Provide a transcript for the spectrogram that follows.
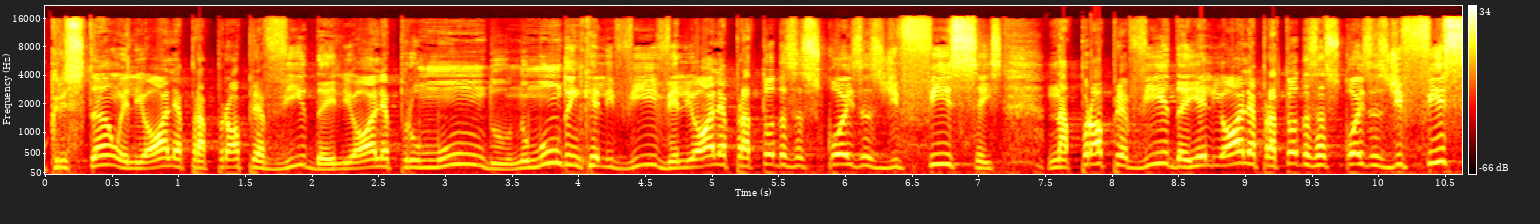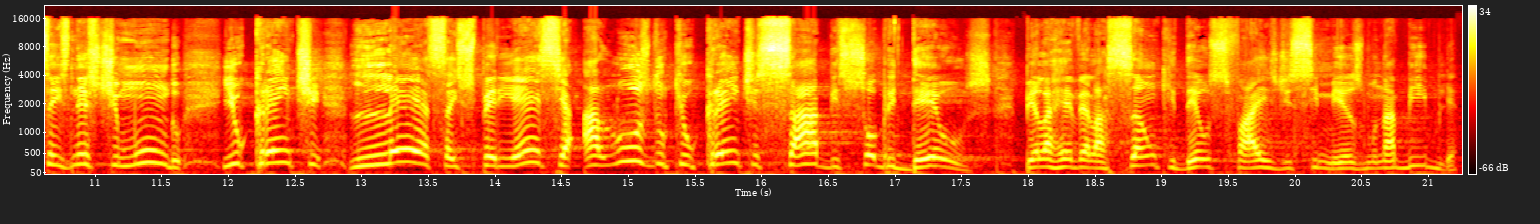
O cristão, ele olha para a própria vida, ele olha para o mundo, no mundo em que ele vive, ele olha para todas as coisas difíceis na própria vida e ele olha para todas as coisas difíceis neste mundo, e o crente lê essa experiência à luz do que o crente sabe sobre Deus, pela revelação que Deus faz de si mesmo na Bíblia.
